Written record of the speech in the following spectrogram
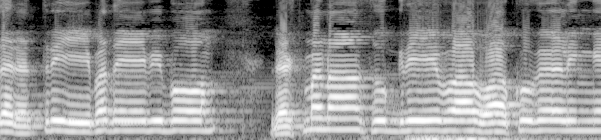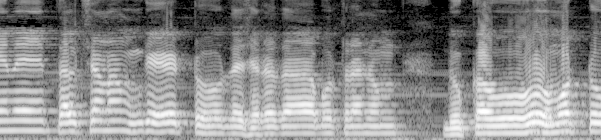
ധരത്രീപദേ പോം ലക്ഷ്മണ സുഗ്രീവ വാക്കുകൾ ഇങ്ങനെ തൽക്ഷണം കേട്ടു ദശരഥപുത്രനും. ദുഃഖവുമൊട്ടു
